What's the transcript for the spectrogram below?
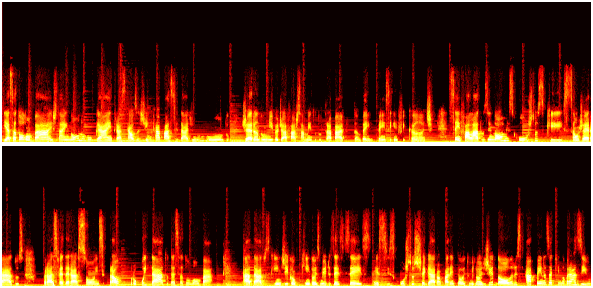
E essa dor lombar está em nono lugar entre as causas de incapacidade no mundo, gerando um nível de afastamento do trabalho também bem significante, sem falar dos enormes custos que são gerados para as federações para o cuidado dessa dor lombar. Há dados que indicam que em 2016 esses custos chegaram a 48 milhões de dólares apenas aqui no Brasil.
